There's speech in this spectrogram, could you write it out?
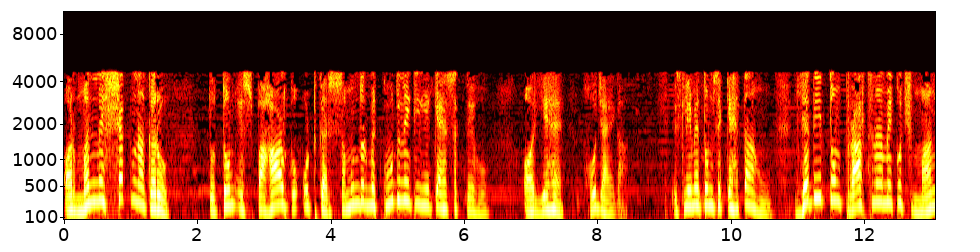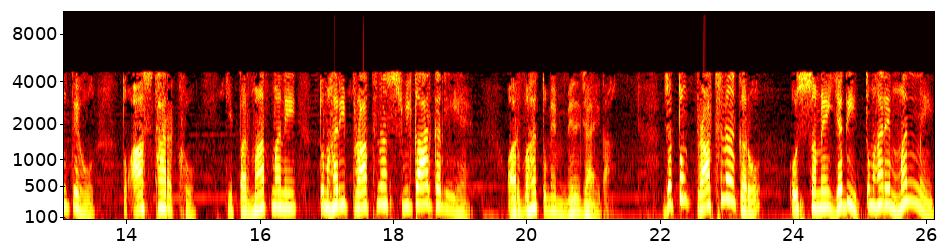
और मन में शक न करो तो तुम इस पहाड़ को उठकर समुद्र में कूदने के लिए कह सकते हो और यह हो जाएगा। इसलिए मैं तुमसे कहता हूँ, यदि तुम प्रार्थना में कुछ मांगते हो तो आस्था रखो कि परमात्मा ने तुम्हारी प्रार्थना स्वीकार कर ली है और वह तुम्हें मिल जाएगा। जब तुम प्रार्थना करो, उस समय यदि तुम्हारे मन में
